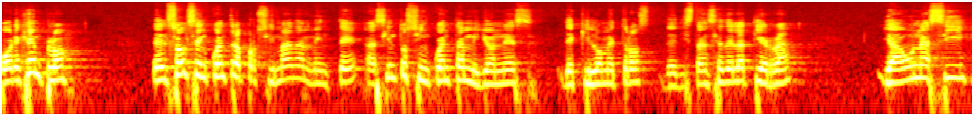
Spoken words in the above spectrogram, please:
Por ejemplo, el Sol se encuentra aproximadamente a 150 millones de kilómetros de distancia de la Tierra y aún así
